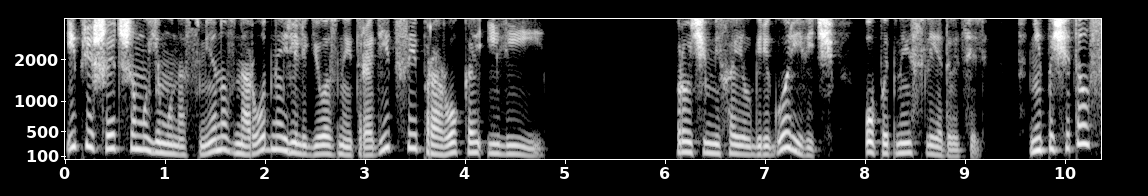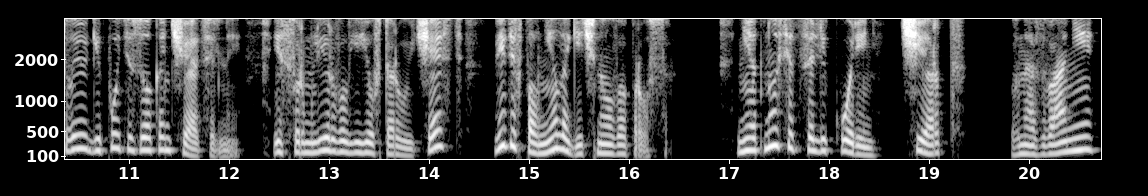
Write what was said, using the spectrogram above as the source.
и пришедшему ему на смену в народной религиозной традиции пророка Илии. Впрочем, Михаил Григорьевич, опытный исследователь, не посчитал свою гипотезу окончательной и сформулировал ее вторую часть в виде вполне логичного вопроса. Не относится ли корень «черт» в названии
